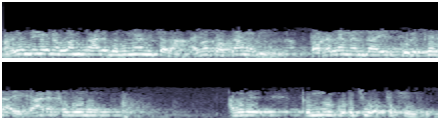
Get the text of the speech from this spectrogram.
പറയും ദൈവൻ അള്ളാഹു താല ബഹുമാനിച്ചതാ. അതിനെ തൊട്ടാ മതി. തൊടലൻ എന്തായി? കുലുക്കലായി കാരൊക്കെ പോണു അവർ തിന്നു കുടിച്ചു ഒക്കെ ചെയ്തു.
